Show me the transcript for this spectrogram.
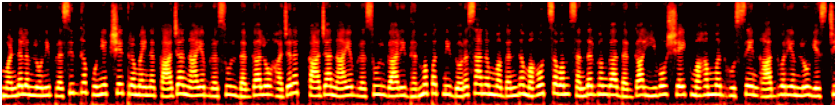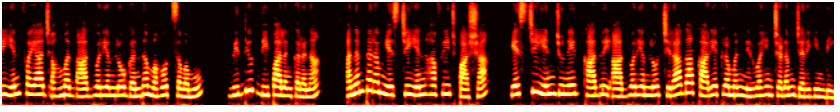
మండలంలోని ప్రసిద్ధ పుణ్యక్షేత్రమైన కాజా నాయబ్ రసూల్ దర్గాలో హజరత్ కాజా నాయబ్ రసూల్ గారి ధర్మపత్ని దొరసానమ్మ గంధ మహోత్సవం సందర్భంగా దర్గా ఈవో షేక్ మహమ్మద్ హుస్సేన్ ఆధ్వర్యంలో ఎస్జీఎన్ ఫయాజ్ అహ్మద్ ఆధ్వర్యంలో గంధ మహోత్సవము విద్యుత్ దీపాలంకరణ అనంతరం ఎస్జీఎన్ హఫీజ్ పాషా ఎస్జీఎన్ జునేద్ ఖాద్రి ఆధ్వర్యంలో చిరాగా కార్యక్రమం నిర్వహించడం జరిగింది.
